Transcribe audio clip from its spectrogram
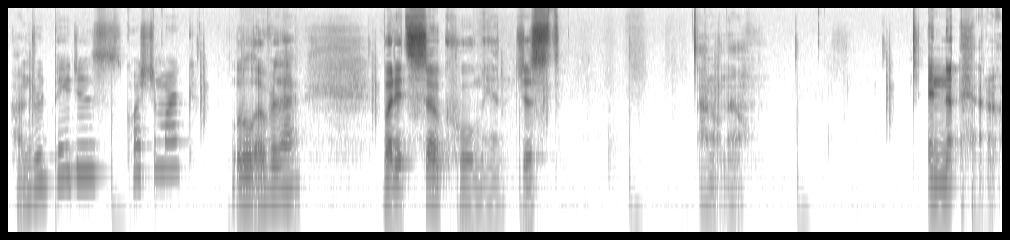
hundred pages? Question mark. A little over that, but it's so cool, man. Just I don't know and I don't know.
